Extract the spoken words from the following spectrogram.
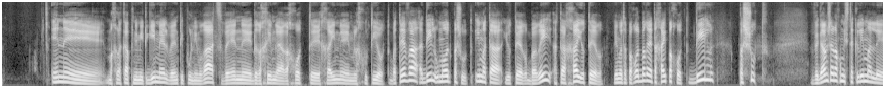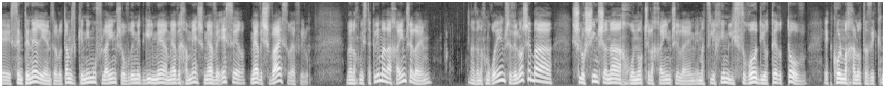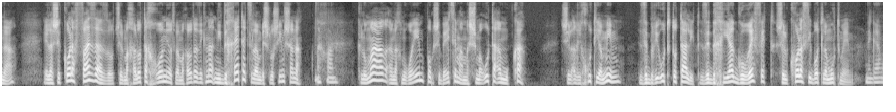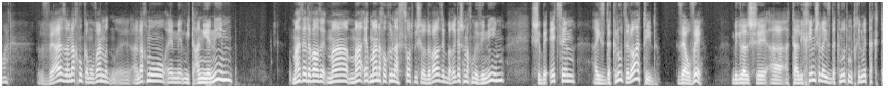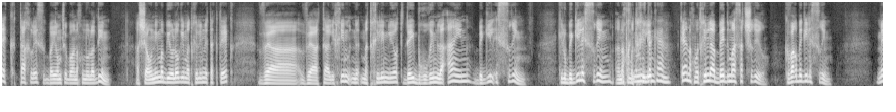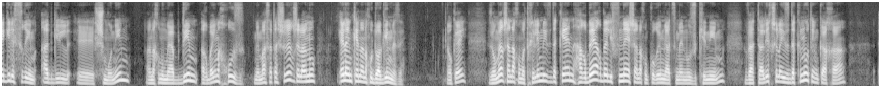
אין אה, מחלקה פנימית ג' ואין טיפול נמרץ ואין אה, דרכים להערכות חיים מלאכותיות. בטבע הדיל הוא מאוד פשוט, אם אתה יותר בריא, אתה חי יותר, ואם אתה פחות בריא, אתה חי פחות. דיל פשוט. וגם כשאנחנו מסתכלים על centenarians, על אותם זקנים מופלאים שעוברים את גיל 100, 105, 110, 117 אפילו, ואנחנו מסתכלים על החיים שלהם, אז אנחנו רואים שזה לא שב-30 שנה האחרונות של החיים שלהם הם מצליחים לשרוד יותר טוב את כל מחלות הזקנה, אלא שכל הפאזה הזאת של מחלות הכרוניות והמחלות הזקנה נדחית אצלם ב-30 שנה. נכון. כלומר, אנחנו רואים פה שבעצם המשמעות העמוקה של אריכות ימים זה בריאות טוטאלית, זה דחייה גורפת של כל הסיבות למות מהם. לגמרי. ואז אנחנו כמובן, אנחנו אה, מתעניינים מה זה הדבר הזה, מה, מה, מה אנחנו יכולים לעשות בשביל הדבר הזה ברגע שאנחנו מבינים שבעצם ההזדקנות זה לא העתיד, זה ההווה. בגלל שהתהליכים של ההזדקנות מתחילים לתקתק תכלס ביום שבו אנחנו נולדים. השעונים הביולוגיים מתחילים לתקתק וה, והתהליכים מתחילים להיות די ברורים לעין בגיל 20. כאילו בגיל 20 אנחנו מתחילים, להזדקן. כן, אנחנו מתחילים לאבד מסת שריר, כבר בגיל 20. מגיל 20 עד גיל אה, 80 אנחנו מאבדים 40% ממסת השריר שלנו, אלא אם כן אנחנו דואגים לזה, אוקיי? זה אומר שאנחנו מתחילים להזדקן הרבה הרבה לפני שאנחנו קוראים לעצמנו זקנים, והתהליך של ההזדקנות, אם ככה,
